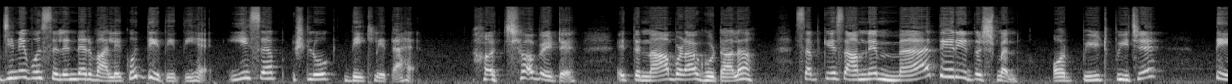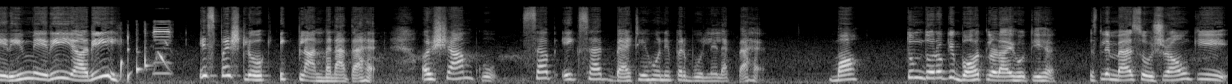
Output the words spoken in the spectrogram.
जिन्हें वो सिलेंडर वाले को दे देती है। ये सब श्लोक देख लेता है। अच्छा बेटे, इतना बड़ा घोटाला। सबके सामने मैं तेरी दुश्मन और पीठ पीछे तेरी मेरी यारी। इस पर श्लोक एक प्लान बनाता है और शाम को सब एक साथ बैठे होने पर बोलने लगता है माँ तुम दोनों की बहुत लड़ाई होती है इसलिए मैं सोच रहा हूँ कि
